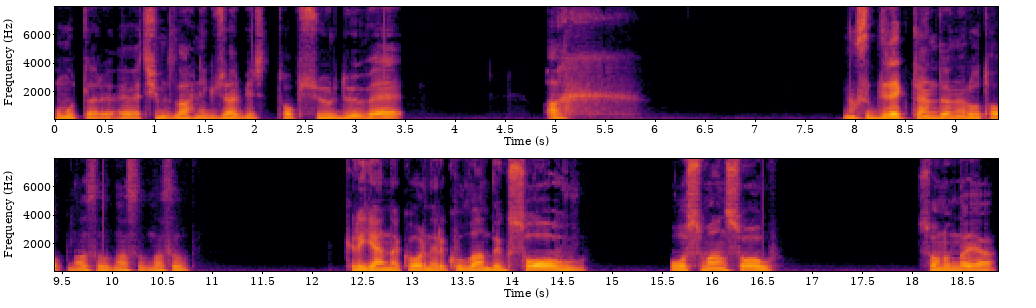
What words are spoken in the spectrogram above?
umutları. Evet şimdi Lahne güzel bir top sürdü ve ah nasıl direkten döner o top nasıl nasıl nasıl Krigen'le korneri kullandık. Sov. Osman Sov. Sonunda ya.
